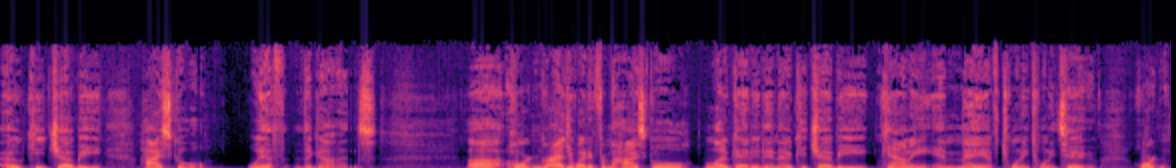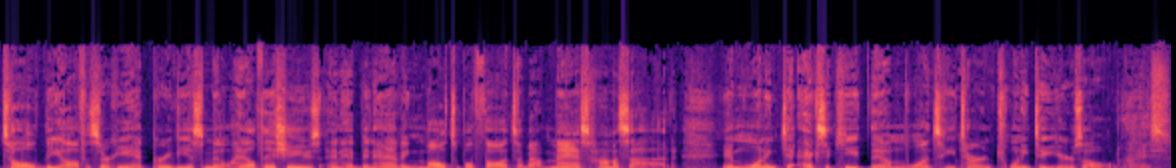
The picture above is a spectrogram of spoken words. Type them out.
Okeechobee High School with the guns. Uh, Horton graduated from the high school located in Okeechobee County in May of 2022. Horton told the officer he had previous mental health issues and had been having multiple thoughts about mass homicide and wanting to execute them once he turned 22 years old. Nice.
